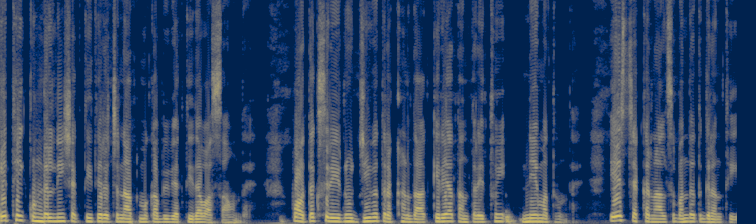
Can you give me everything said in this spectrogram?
ਇੱਥੇ ਕੁੰਡਲਨੀ ਸ਼ਕਤੀ ਤੇ ਰਚਨਾਤਮਕ ਅਭਿਵਿਅਕਤੀ ਦਾ ਵਾਸਾ ਹੁੰਦਾ ਹੈ। ਭੌਤਿਕ ਸਰੀਰ ਨੂੰ ਜੀਵਤ ਰੱਖਣ ਦਾ ਕਿਰਿਆ ਤੰਤਰ ਇੱਥੋਂ ਹੀ ਨਿਯਮਤ ਹੁੰਦਾ ਹੈ। ਇਸ ਚੱਕਰ ਨਾਲ ਸੰਬੰਧਿਤ ਗ੍ਰੰਥੀ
